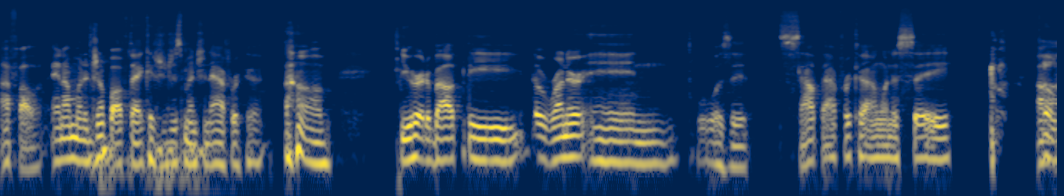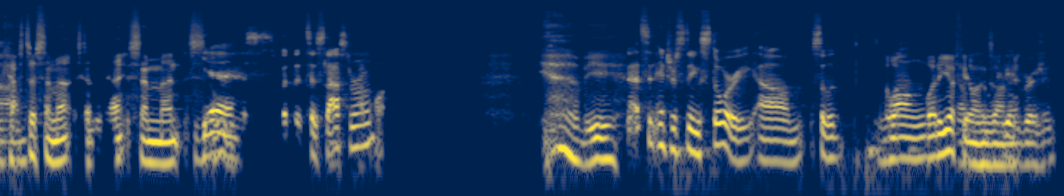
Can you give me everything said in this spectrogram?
I follow. And I'm going to jump off that because you just mentioned Africa. Um, you heard about the the runner in what was it South Africa? I want to say. Oh, um, Caster Semenya, cement, Yes, with the testosterone. Yeah, be that's an interesting story. Um, so long. What are your feelings on it? Version.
